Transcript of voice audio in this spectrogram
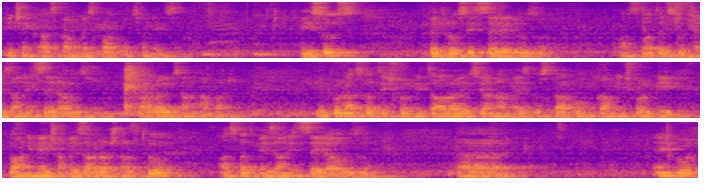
Ինչ ենք հասկանում այս պատմությունից։ Հիսուս Պետրոսից սեր էր ուզում։ Աստված այսօր մեզանից սեր է ուզում ծառայության համար։ Երբ որ Աստված ինչ-որ մի ծառայության է մեզ վստահում կամ ինչ-որ մի բանի մեջ է մեզ առաջնորդում, Աստված մեզանից սեր է ուզում։ Այն որ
